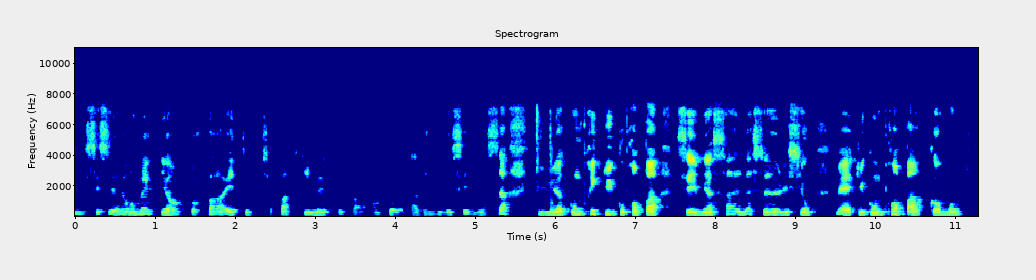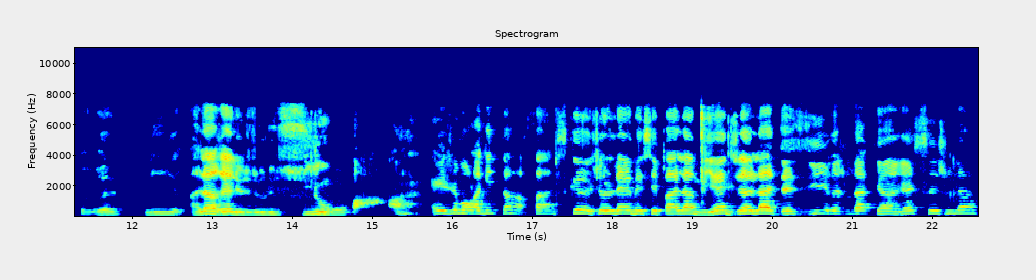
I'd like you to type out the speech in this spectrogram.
dit c'est zéro mec qui a encore pas été sa partie mais t'es pas encore arrivé. C'est bien ça. Tu as compris que tu comprends pas. C'est bien ça la solution. Mais tu comprends pas comment revenir à la résolution. Et je mords la guitare parce que je l'aime et c'est pas la mienne. Je la désire, je la caresse, je la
